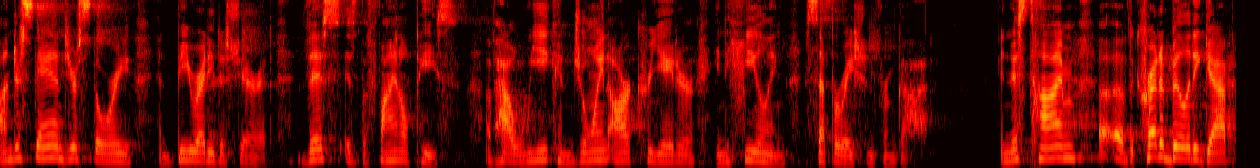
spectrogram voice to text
Understand your story and be ready to share it. This is the final piece of how we can join our Creator in healing separation from God. In this time uh, of the credibility gap,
